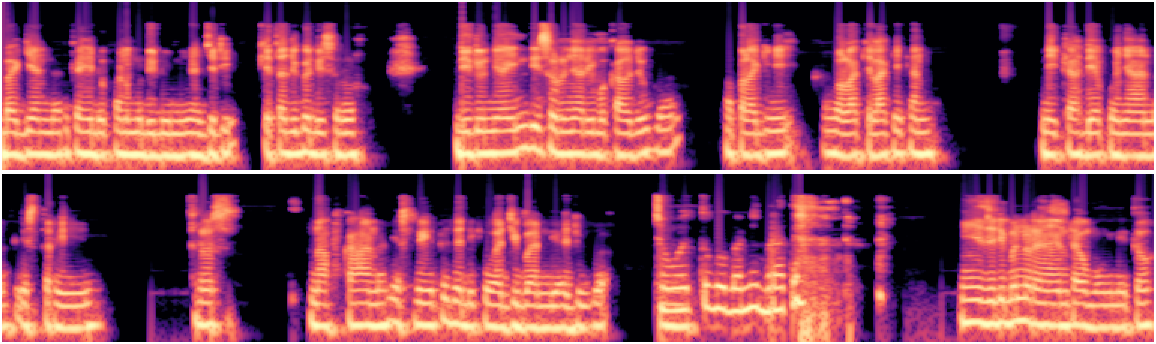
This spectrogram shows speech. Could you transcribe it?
bagian dari kehidupanmu di dunia. Jadi kita juga disuruh di dunia ini disuruh nyari bekal juga. Apalagi kalau laki-laki kan nikah dia punya anak istri. Terus nafkah anak istri itu jadi kewajiban dia juga. Cowok itu bebannya berat ya. Iya jadi bener yang ente omongin itu.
